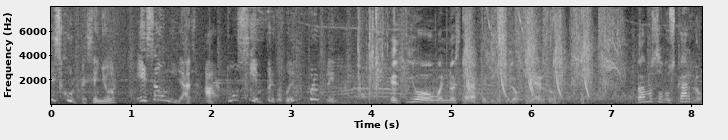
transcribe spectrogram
Disculpe, señor. Esa unidad R2 siempre fue un problema. El tío Owen no estará feliz si lo pierdo. Vamos a buscarlo.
